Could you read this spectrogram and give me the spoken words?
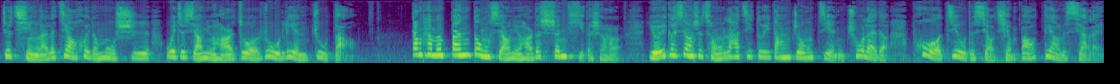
就请来了教会的牧师为这小女孩做入殓祝祷。当他们搬动小女孩的身体的时候，有一个像是从垃圾堆当中捡出来的破旧的小钱包掉了下来。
